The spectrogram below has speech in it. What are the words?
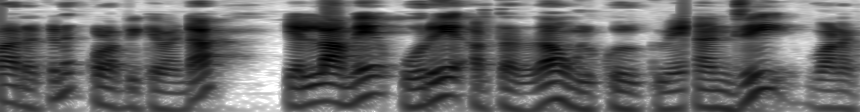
மாதிரி இருக்குன்னு குழப்பிக்க வேண்டாம். எல்லாமே ஒரே அர்த்தத்தை தான் உங்களுக்கு இருக்குமே நன்றி வணக்கம்.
